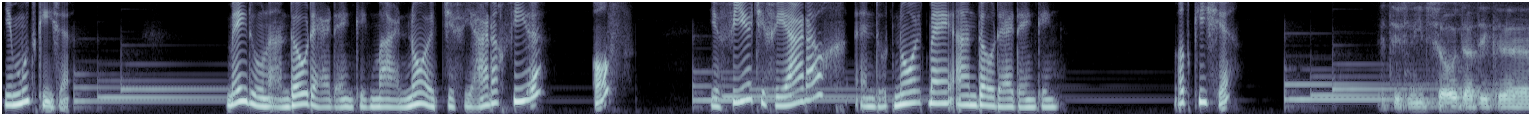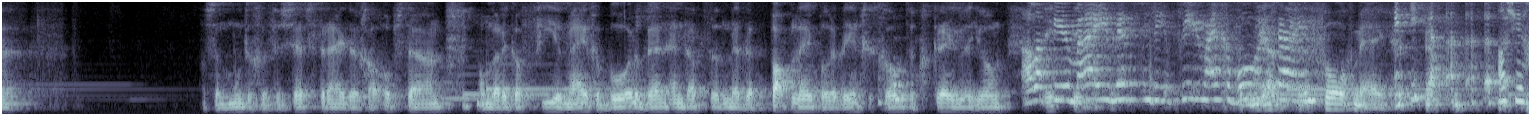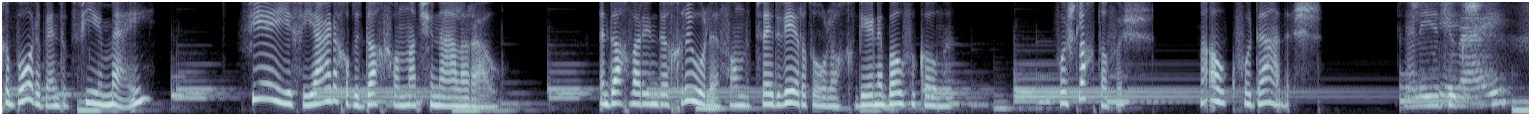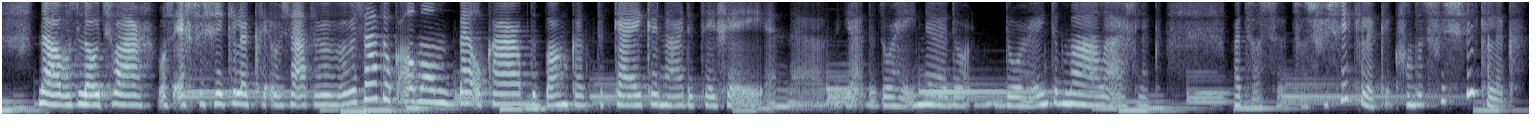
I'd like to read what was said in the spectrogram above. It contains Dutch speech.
Je moet kiezen. Meedoen aan dodenherdenking, maar nooit je verjaardag vieren? Of je viert je verjaardag en doet nooit mee aan dodenherdenking? Wat kies je? Het is niet zo dat ik uh, als een moedige verzetstrijder ga opstaan. omdat ik op 4 mei geboren ben en dat met de paplepel heb ingegoten gekregen. Jong. Alle 4 mei, mensen die op 4 mei geboren ja, zijn. Volg mij. Als je geboren bent op 4 mei, vier je je verjaardag op de dag van nationale rouw. Een dag waarin de gruwelen van de Tweede Wereldoorlog weer naar boven komen. Voor slachtoffers, maar ook voor daders. Terwijl je natuurlijk. Nou, het was loodzwaar. was echt verschrikkelijk. We zaten, we zaten ook allemaal bij elkaar op de banken te kijken naar de tv. En uh, ja, er doorheen, uh, door, doorheen te malen eigenlijk. Maar het was, het was verschrikkelijk. Ik vond het verschrikkelijk.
